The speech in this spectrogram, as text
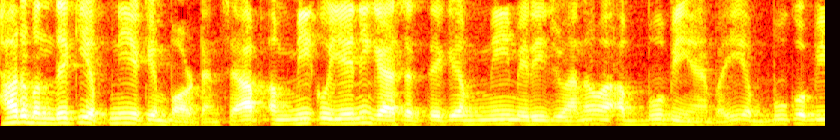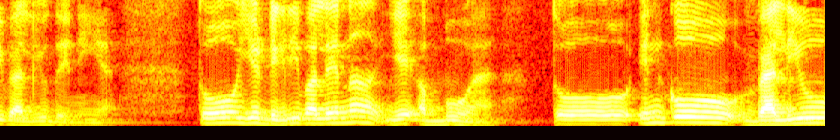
हर बंदे की अपनी एक इंपॉर्टेंस है। आप अम्मी को ये नहीं कह सकते कि अम्मी मेरी जो है ना, अब्बू भी हैं, भाई, अब्बू को भी वैल्यू देनी है। तो ये डिग्री वाले ना, ये अब्बू हैं। तो इनको वैल्यू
